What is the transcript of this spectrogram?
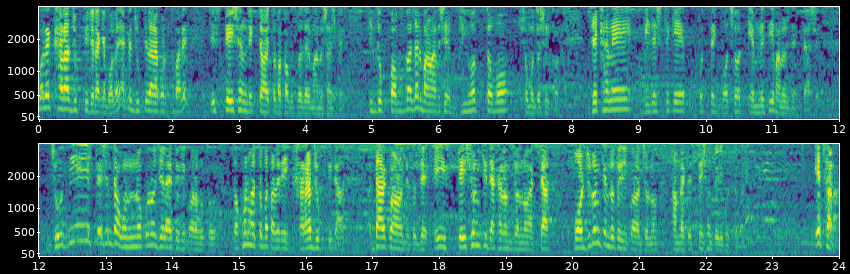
বলে খারাপ যুক্তি যেটাকে বলে, একটা যুক্তি দ্বারা করতে পারে যে স্টেশন দেখতে হয়তো বা কক্সবাজার মানুষ আসবে। কিন্তু কক্সবাজার বাংলাদেশের বৃহত্তম সমুদ্র সৈকত, যেখানে বিদেশ থেকে প্রত্যেক বছর এমনিতেই মানুষ দেখতে আসে। যদি এই স্টেশনটা অন্য কোনো জেলায় তৈরি করা হতো, তখন হয়তো বা তাদের এই খারাপ যুক্তিটা দাঁড় করানো যেত যে এই স্টেশনকে দেখানোর জন্য, একটা পর্যটন কেন্দ্র তৈরি করার জন্য আমরা একটা স্টেশন তৈরি করতে পারি। এছাড়া,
